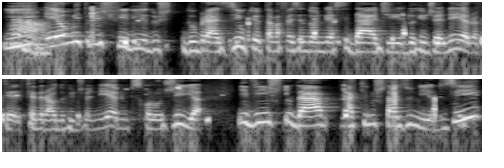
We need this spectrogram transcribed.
E ah. eu me transferi do, do Brasil, que eu estava fazendo a Universidade do Rio de Janeiro, a Federal do Rio de Janeiro, em psicologia, e vim estudar aqui nos Estados Unidos. E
